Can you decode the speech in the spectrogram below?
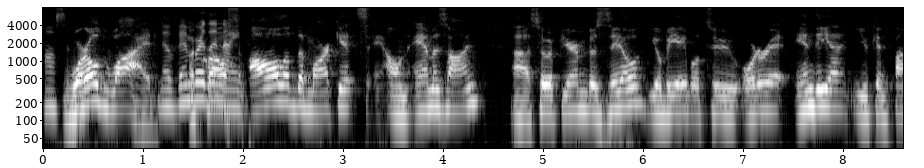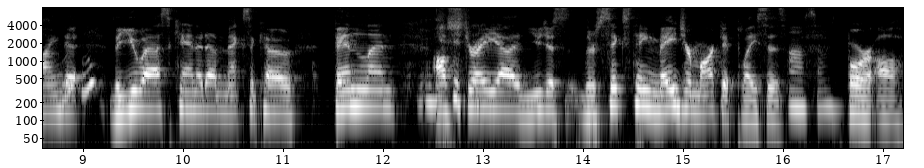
Awesome. Worldwide. November the across 9th. all of the markets on Amazon. Uh, so if you're in Brazil, you'll be able to order it. India, you can find it. The US, Canada, Mexico, Finland, Australia, you just there's 16 major marketplaces Awesome. for uh,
